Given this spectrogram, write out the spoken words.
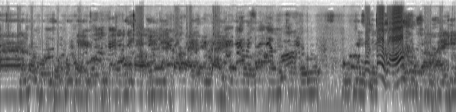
มาร่วมบุญสูงคุณเอกคุณมอเห็นกันก็ไกลเป็นไกลฝนตกเหรอต่อไปพี่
